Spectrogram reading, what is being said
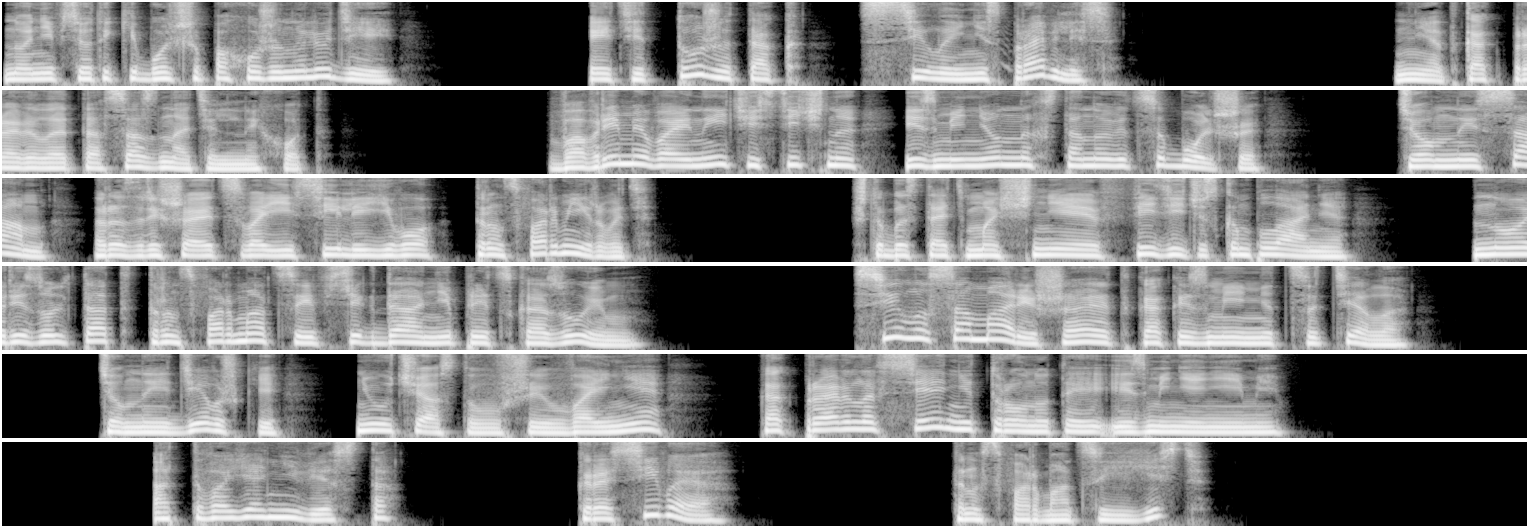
но они все-таки больше похожи на людей. Эти тоже так с силой не справились? Нет, как правило, это сознательный ход. Во время войны частично измененных становится больше. Темный сам разрешает своей силе его трансформировать, чтобы стать мощнее в физическом плане. Но результат трансформации всегда непредсказуем. Сила сама решает, как изменится тело. Темные девушки, не участвовавшие в войне, как правило, все нетронутые изменениями. А твоя невеста? Красивая? Трансформации есть?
